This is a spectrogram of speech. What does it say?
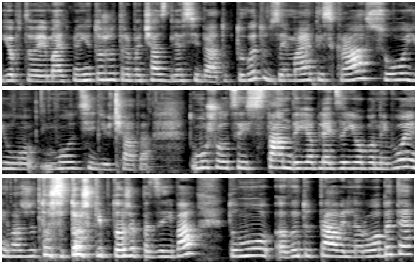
Йоп твою мать, мені теж треба час для себе. Тобто ви тут займаєтесь красою, молодці дівчата. Тому що оцей стан, де я, блядь, зайобаний воїн, вас же теж трошки теж подзаїбав. Тому ви тут правильно робите.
